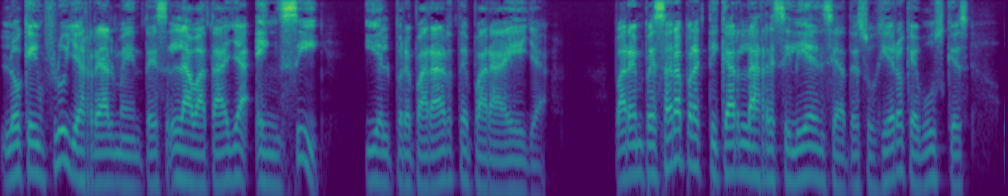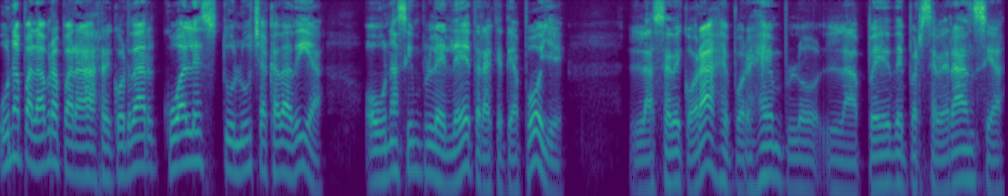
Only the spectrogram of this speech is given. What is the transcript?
Lo que influye realmente es la batalla en sí y el prepararte para ella. Para empezar a practicar la resiliencia, te sugiero que busques una palabra para recordar cuál es tu lucha cada día o una simple letra que te apoye. La C de coraje, por ejemplo, la P de perseverancia,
